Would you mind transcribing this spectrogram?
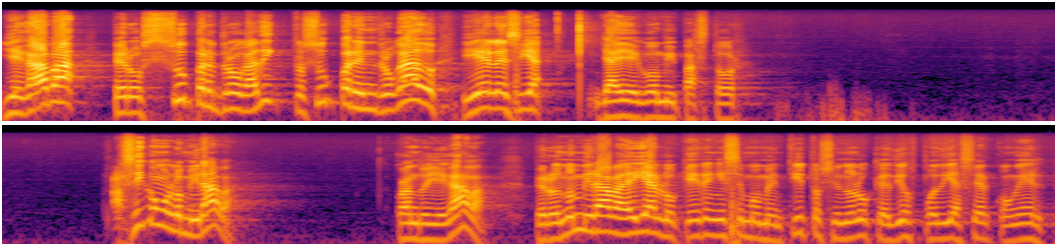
llegaba, pero súper drogadicto, súper endrogado, y él decía, ya llegó mi pastor. Así como lo miraba, cuando llegaba, pero no miraba ella lo que era en ese momentito, sino lo que Dios podía hacer con él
